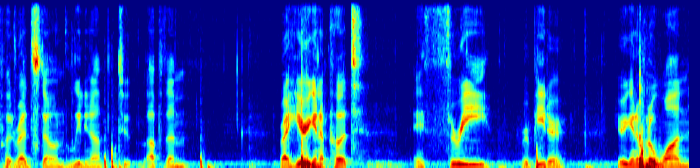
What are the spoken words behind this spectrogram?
put redstone leading up to up them. Right here, you're gonna put a three repeater. Here, you're gonna put a one.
